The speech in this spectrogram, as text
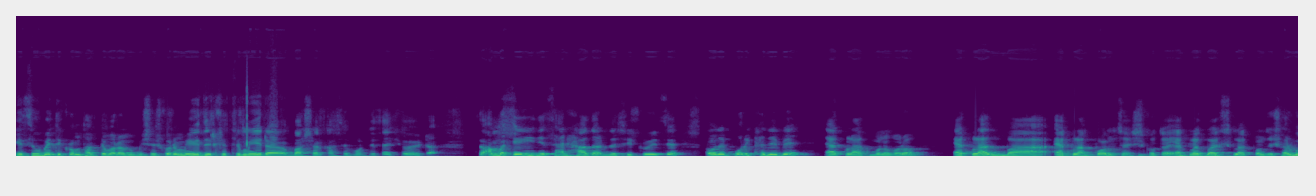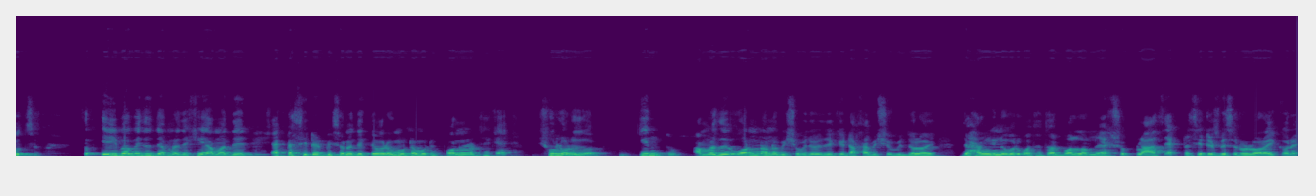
কিছু ব্যতিক্রম থাকতে পারে, বিশেষ করে মেয়েদের ক্ষেত্রে। মেয়েরা বাসার কাছে পড়তে চায় সে এটা। তো আমরা এই যে চার হাজার যে সিট রয়েছে, আমাদের পরীক্ষা দেবে এক লাখ, মনে করো, এক লাখ বা এক লাখ পঞ্চাশ। কত? এক লাখ বা এক লাখ পঞ্চাশ, সর্বোচ্চ। তো এইভাবে যদি আমরা দেখি, আমাদের একটা সিটের পিছনে দেখতে পারো মোটামুটি পনেরো থেকে ষোলো জন কিন্তু আমরা যদি অন্যান্য বিশ্ববিদ্যালয় দেখি, ঢাকা বিশ্ববিদ্যালয় জাহাঙ্গীরনগরের কথা তো আর বললাম না, একশো প্লাস একটা সিটের পেছনে লড়াই করে।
